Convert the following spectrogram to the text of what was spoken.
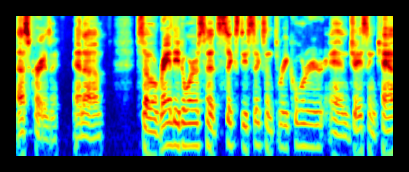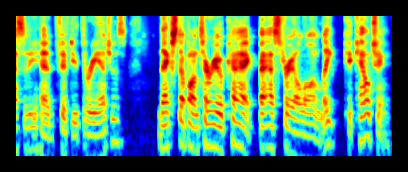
that's crazy. And um, so Randy Doris had 66 and three quarter, and Jason Cassidy had 53 inches. Next up, Ontario Kayak Bass Trail on Lake Couchiching.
